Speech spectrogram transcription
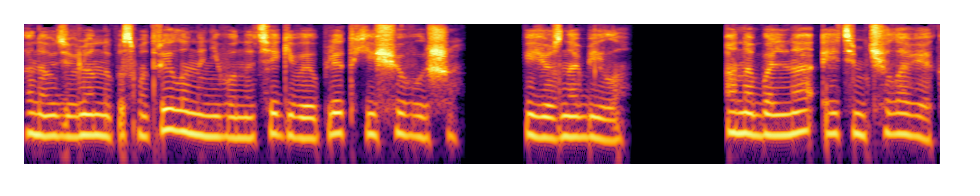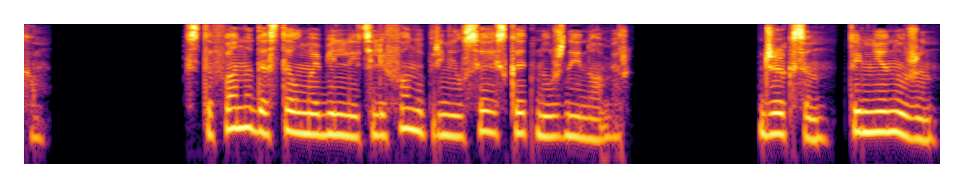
Она удивленно посмотрела на него, натягивая плед еще выше. Ее знобило. Она больна этим человеком. Стефана достал мобильный телефон и принялся искать нужный номер. Джексон, ты мне нужен.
